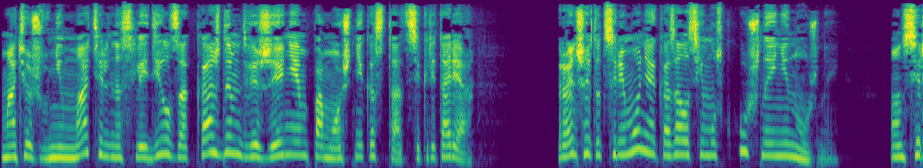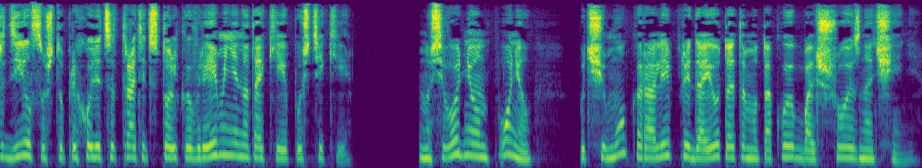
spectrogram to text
Матюш внимательно следил за каждым движением помощника статс-секретаря — Раньше эта церемония казалась ему скучной и ненужной. Он сердился, что приходится тратить столько времени на такие пустяки. Но сегодня он понял, почему короли придают этому такое большое значение.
